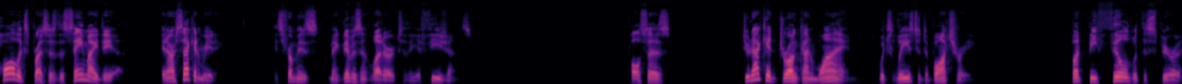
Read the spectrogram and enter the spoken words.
Paul expresses the same idea in our second reading. It's from his magnificent letter to the Ephesians. Paul says, Do not get drunk on wine, which leads to debauchery but be filled with the Spirit.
